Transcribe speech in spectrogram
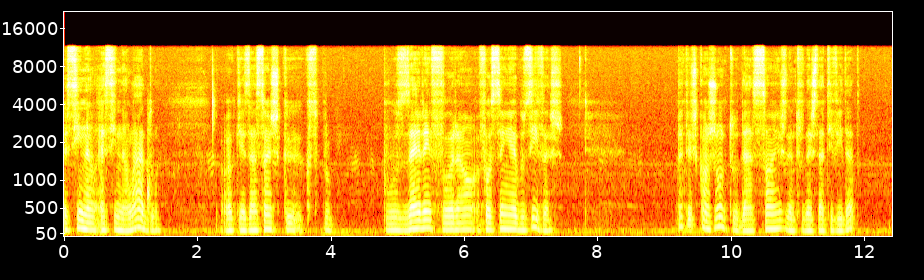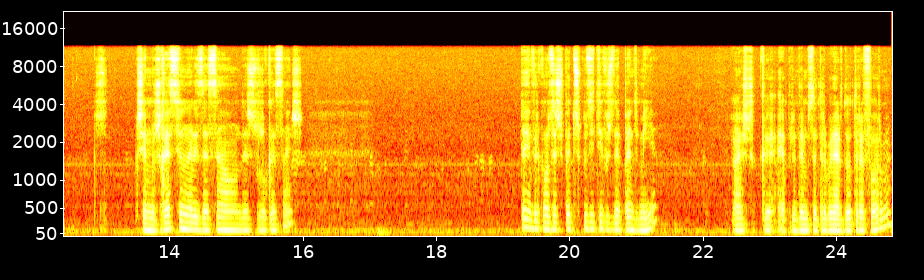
assinal, assinalado ou que as ações que, que se propuserem foram, fossem abusivas. Portanto, este conjunto de ações dentro desta atividade, que chamamos racionalização das deslocações, tem a ver com os aspectos positivos da pandemia. Acho que aprendemos a trabalhar de outra forma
